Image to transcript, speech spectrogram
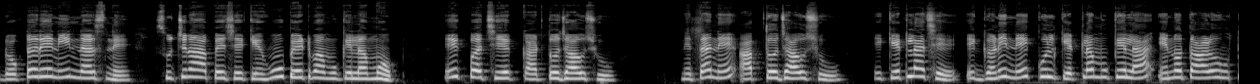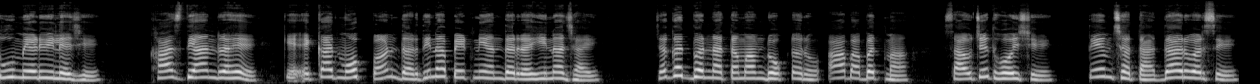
ડૉક્ટર એની નર્સને સૂચના આપે છે કે હું પેટમાં મૂકેલા મોપ એક પછી એક કાઢતો જાઉં છું ને તને આપતો જાઉં છું. એ કેટલા છે? એ ગણીને કુલ કેટલા મૂકેલા? એનો તાળો તું મેળવી લેજે. ખાસ ધ્યાન રહે કે એકાદ મોપ પણ દર્દીના પેટની અંદર રહી ન જાય. જગતભરના તમામ ડૉક્ટરો આ બાબતમાં સાવચેત હોય છે. તેમ છતાં, દર વર્ષે,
